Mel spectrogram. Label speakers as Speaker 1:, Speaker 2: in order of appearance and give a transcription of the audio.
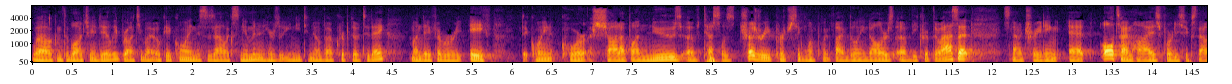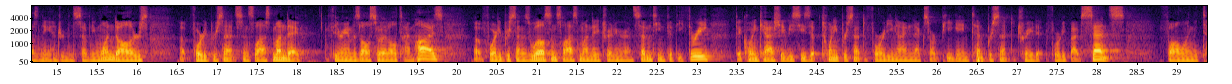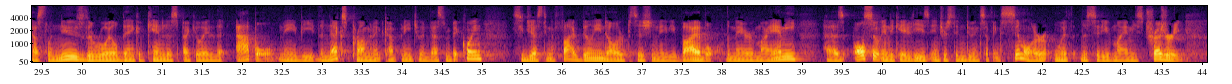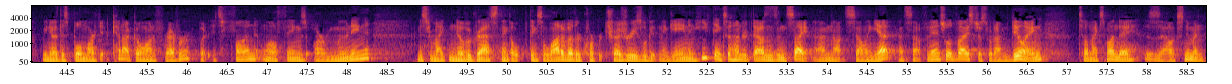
Speaker 1: Welcome to Blockchain Daily, brought to you by OKCoin. This is Alex Newman, and here's what you need to know about crypto today, Monday, February 8th. Bitcoin Core shot up on news of Tesla's treasury purchasing $1.5 billion of the crypto asset. It's now trading at all time highs, $46,871, up 40% since last Monday. Ethereum is also at all time highs, up 40% as well since last Monday, trading around 1753. Bitcoin Cash ABC is up 20% to 489, and XRP gained 10% to trade at 45 cents. Following the Tesla news, the Royal Bank of Canada speculated that Apple may be the next prominent company to invest in Bitcoin, suggesting a $5 billion position may be viable. The mayor of Miami has also indicated he is interested in doing something similar with the city of Miami's treasury. We know this bull market cannot go on forever, but it's fun while things are mooning. Mr. Mike Novogratz think, thinks a lot of other corporate treasuries will get in the game, and he thinks 100,000 is in sight. I'm not selling yet. That's not financial advice, just what I'm doing. Till next Monday, this is Alex Newman.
